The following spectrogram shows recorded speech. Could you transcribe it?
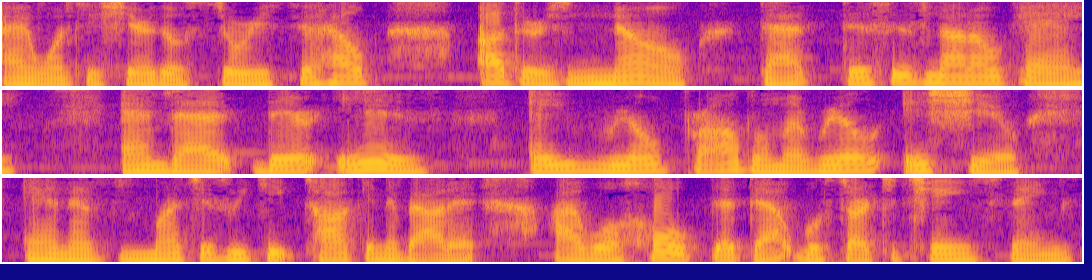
I want to share those stories to help others know that this is not okay and that there is a real problem, a real issue. And as much as we keep talking about it, I will hope that that will start to change things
